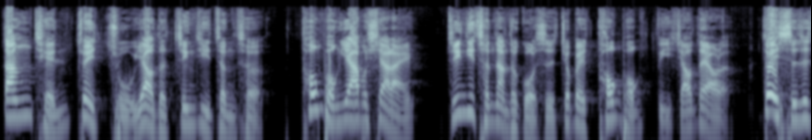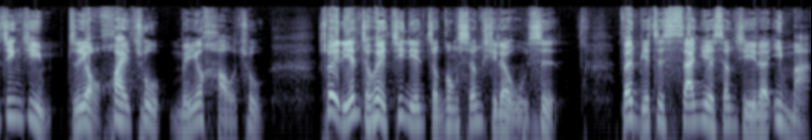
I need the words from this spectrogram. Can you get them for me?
当前最主要的经济政策。通膨压不下来，经济成长的果实就被通膨抵消掉了。对实质经济只有坏处没有好处，所以联准会今年总共升息了五次，分别是三月升息了一码，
